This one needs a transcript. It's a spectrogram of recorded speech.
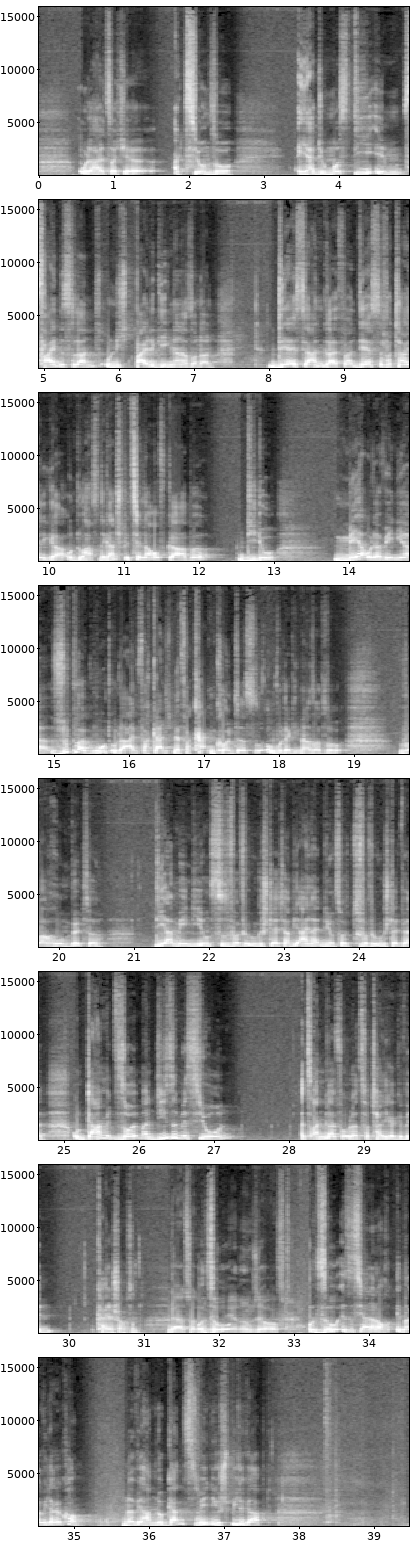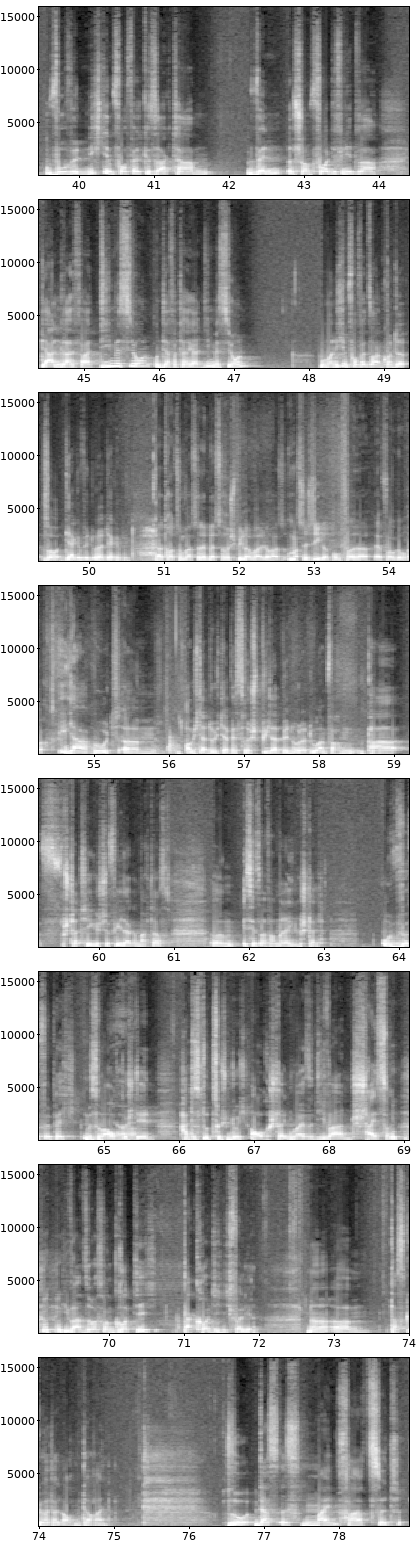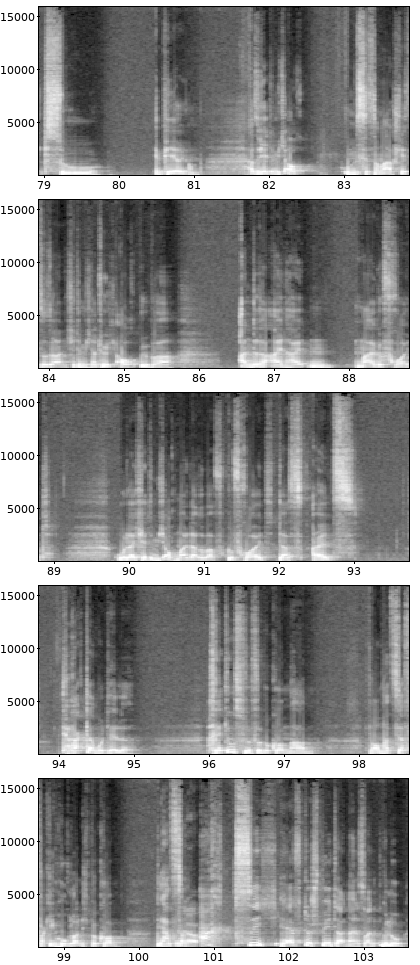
Oder halt solche Aktionen so, ja, du musst die im Feindesland und nicht beide gegeneinander, sondern der ist der Angreifer, der ist der Verteidiger und du hast eine ganz spezielle Aufgabe, die du mehr oder weniger super gut oder einfach gar nicht mehr verkacken konntest, wo der Gegner sagt so, warum bitte? Die Armeen, die uns zur Verfügung gestellt haben, die Einheiten, die uns zur Verfügung gestellt werden. Und damit soll man diese Mission als Angreifer oder als Verteidiger gewinnen. Keine Chancen. Ja, es hat Und das so- Imperium sehr oft. Und so ist es ja dann auch immer wieder gekommen. Ne, wir haben nur ganz wenige Spiele gehabt, wo wir nicht im Vorfeld gesagt haben, wenn es schon vordefiniert war, der Angreifer hat die Mission und der Verteidiger hat die Mission, wo man nicht im Vorfeld sagen konnte, so, der gewinnt oder der gewinnt. Ja, trotzdem warst du der bessere Spieler, weil du hast massig Siege äh, hervorgebracht. Ja, gut. Ähm, ob ich dadurch der bessere Spieler bin oder du einfach ein paar strategische Fehler gemacht hast, ähm, ist jetzt einfach mal dahingestellt. Und Würfelpech, müssen wir auch gestehen, hattest du zwischendurch auch streckenweise, die waren scheiße. die waren sowas von grottig, da konnte ich nicht verlieren. Ne, ähm, das gehört halt auch mit da rein. So, das ist mein Fazit zu Imperium. Also ich hätte mich auch, um es jetzt nochmal abschließend zu sagen, ich hätte mich natürlich auch über andere Einheiten mal gefreut. Oder ich hätte mich auch mal darüber gefreut, dass als Charaktermodelle Rettungswürfe bekommen haben. Warum hat es der fucking Hochlord nicht bekommen? Der hat es dann Ja. 80 Hefte später, nein, das war gelogen.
